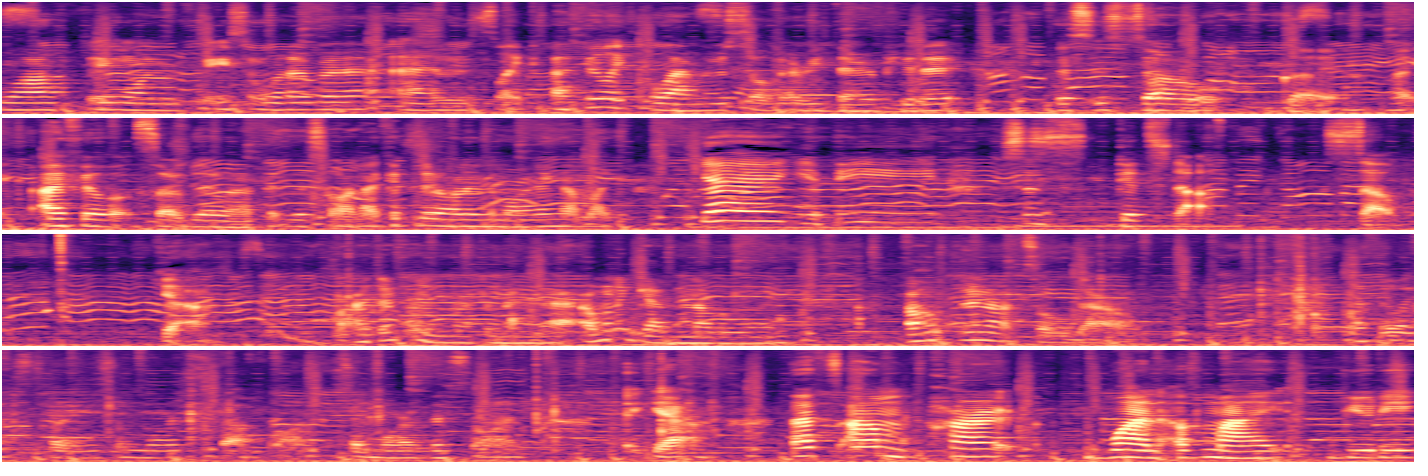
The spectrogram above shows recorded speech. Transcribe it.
wafting on your face or whatever and it's like I feel like lavender is so very therapeutic. This is so good. Like I feel so good when I put this on. I can put it on in the morning I'm like yay yippee. This is good stuff. So yeah. I definitely recommend that. I want to get another one. I hope they're not sold out I feel like spraying some more stuff on some more of this on but yeah that's um part one of my beauty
